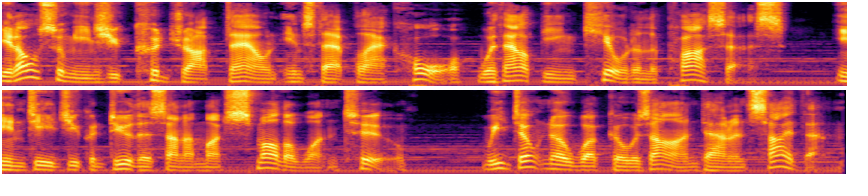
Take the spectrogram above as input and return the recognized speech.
It also means you could drop down into that black hole without being killed in the process. Indeed, you could do this on a much smaller one too. We don't know what goes on down inside them,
